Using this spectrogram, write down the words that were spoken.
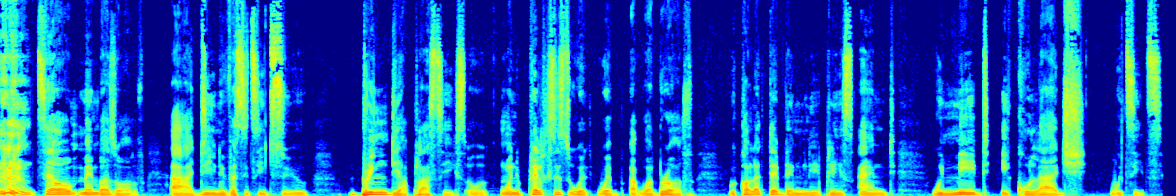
tell members of uh, the university to bring their plastics. Or when the plastics were, were, uh, were brought we collected them in a place and we made a collage with it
